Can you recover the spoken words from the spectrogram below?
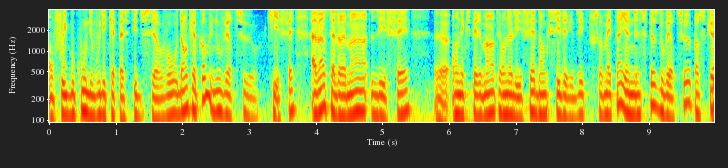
on fouille beaucoup au niveau des capacités du cerveau. Donc, il y a comme une ouverture qui est faite. Avant, c'était vraiment les faits. On expérimente et on a les faits, donc c'est véridique, tout ça. Maintenant, il y a une espèce d'ouverture parce que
